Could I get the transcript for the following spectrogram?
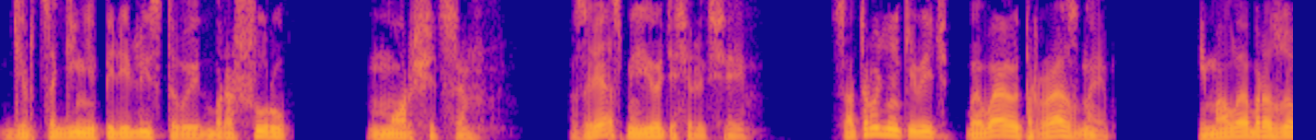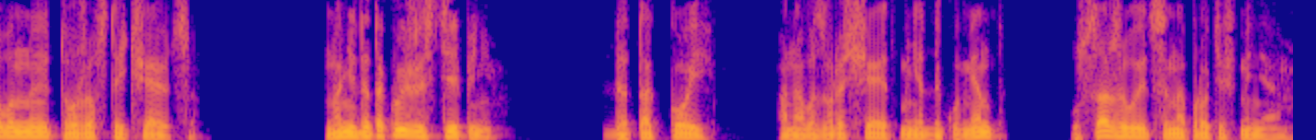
Герцогиня перелистывает брошюру, морщится. «Зря смеетесь, Алексей. Сотрудники ведь бывают разные, и малообразованные тоже встречаются. Но не до такой же степени. До такой. Она возвращает мне документ, усаживается напротив меня.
